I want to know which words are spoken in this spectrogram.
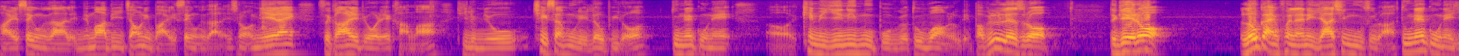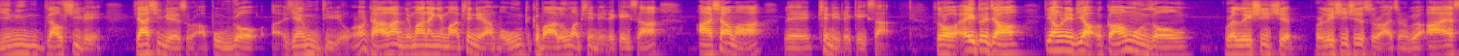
ဘာတွေစိတ်ဝင်စားလဲမြန်မာပြည်အကြောင်းတွေဘာတွေစိတ်ဝင်စားလဲကျွန်တော်အမြဲတမ်းစကားတွေပြောတဲ့အခါမှာဒီလိုမျိုးချိတ်ဆက်မှုတွေလုပ်ပြီးတော့သူနဲ့ကိုနဲ့ခင်မရင်းနှီးမှုပို့ပြီးတော့တိုးပွားအောင်လုပ်တယ်ဘာဖြစ်လို့လဲဆိုတော့တကယ်တော့အလောက်ကင်ခွင့်လန်းနေရရှိမှုဆိုတာသူနဲ့ကိုနဲ့ရင်းနှီးမှုဘယ်လောက်ရှိလဲရရှိလဲဆိုတာပို့ပြီးတော့အရန်မှုတည်တယ်ပေါ့နော်ဒါကမြန်မာနိုင်ငံမှာဖြစ်နေတာမဟုတ်ဘူးဒီကမ္ဘာလုံးမှာဖြစ်နေတဲ့ကိစ္စအာရှမှာလည်းဖြစ်နေတဲ့ကိစ္စ ဆိုတော့အဲ့အတွက်ကြောင့်တယောက်နဲ့တယောက်အကောင်းမွန်ဆုံး relationship relationship ဆိုတာကျွန်တော်ပြော RS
